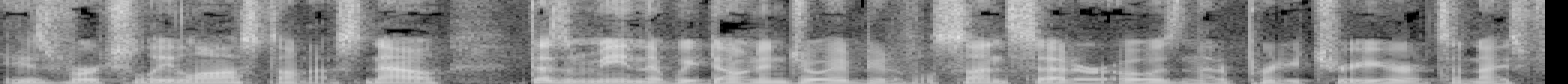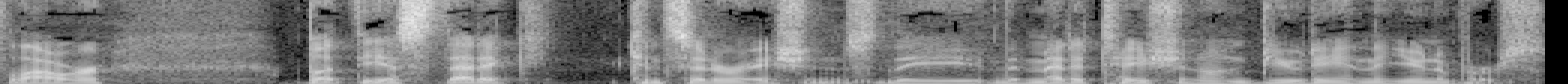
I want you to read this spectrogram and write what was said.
is virtually lost on us. Now, it doesn't mean that we don't enjoy a beautiful sunset or oh, isn't that a pretty tree or it's a nice flower, but the aesthetic considerations, the the meditation on beauty in the universe,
